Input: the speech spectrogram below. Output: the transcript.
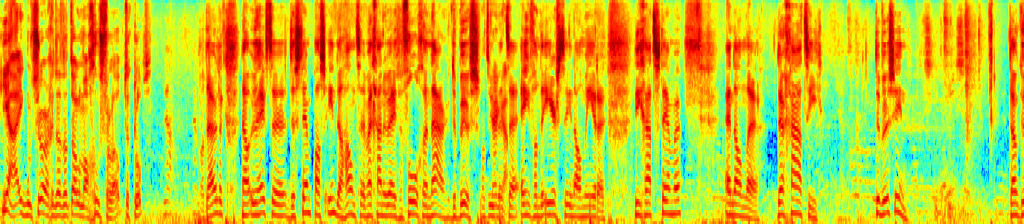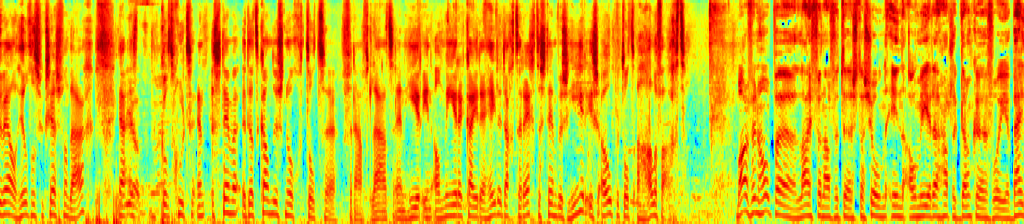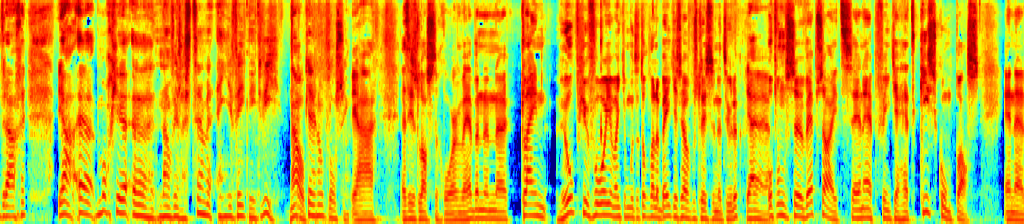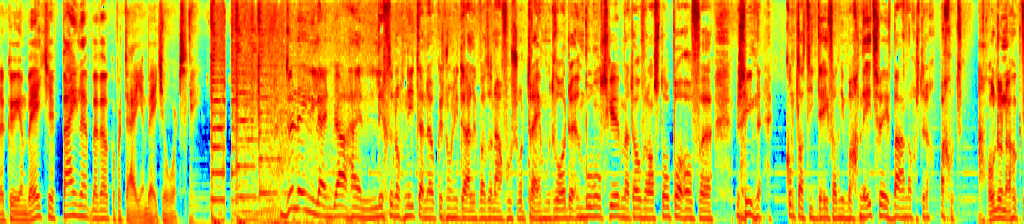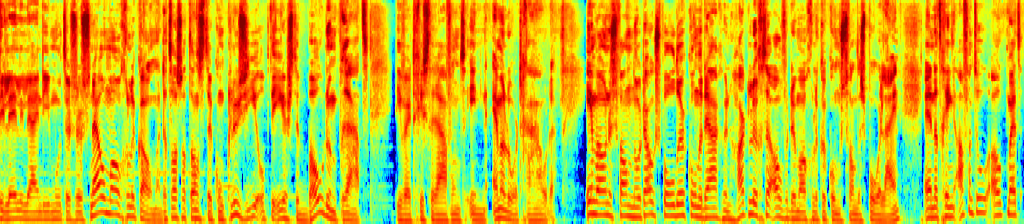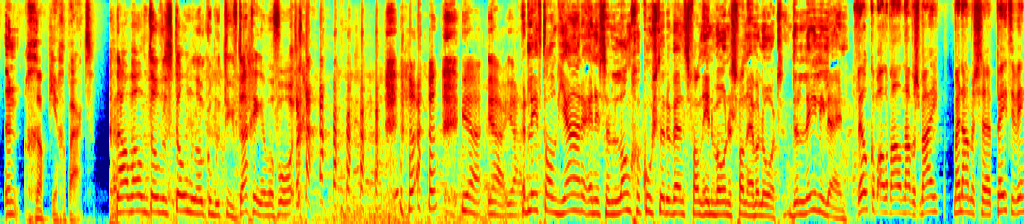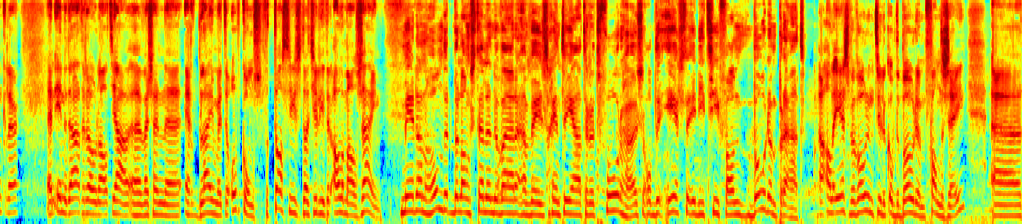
Ja, ik moet zorgen dat het allemaal goed verloopt. Dat klopt. Ja. Helemaal duidelijk. Nou, u heeft de, stempas in de hand en wij gaan u even volgen naar de bus. Want u Kijk bent een van de eerste in Almere die gaat stemmen. En dan, daar gaat hij. De bus in. Dank u wel. Heel veel succes vandaag. Ja, het komt goed. En stemmen, dat kan dus nog tot uh, vanavond laat. En hier in Almere kan je de hele dag terecht. De stembus hier is open tot half acht. Marvin Hoop, uh, live vanaf het uh, station in Almere. Hartelijk dank uh, voor je bijdrage. Ja, mocht je nou willen stemmen en je weet niet wie, nou, heb jij een oplossing? Ja, het is lastig hoor. We hebben een klein hulpje voor je, want je moet het toch wel een beetje zelf beslissen natuurlijk. Ja, ja, ja. Op onze website en app vind je het kieskompas. En dan kun je een beetje peilen bij welke partij je een beetje hoort. De lelielijn, ja, hij ligt er nog niet. En ook is nog niet duidelijk wat er nou voor soort trein moet worden. Een boemeltje met overal stoppen. Of uh, misschien komt dat idee van die magneetzweefbaan nog eens terug. Maar goed. Nou, hoe dan ook, die lelielijn die moet er zo snel mogelijk komen. Dat was althans de conclusie op de eerste bodempraat. Die werd gisteravond in Emmeloord gehouden. Inwoners van Noordoostpolder konden daar hun hart luchten over de mogelijke komst van de spoorlijn. En dat ging af en toe ook met een grapje gepaard. Nou, we hadden het over de stoomlocomotief. Daar gingen we voor. ja, ja, ja. Het leeft al jaren en is een lang gekoesterde wens van inwoners van Emmeloord. De Lelylijn. Welkom allemaal namens mij. Mijn naam is uh, Peter Winkler. En inderdaad, Ronald, ja, uh, wij zijn uh, echt blij met de opkomst. Fantastisch dat jullie er allemaal zijn. Meer dan 100 belangstellenden waren aanwezig in Theater Het Voorhuis op de eerste editie van Bodempraat. allereerst, we wonen natuurlijk op de bodem van de zee.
